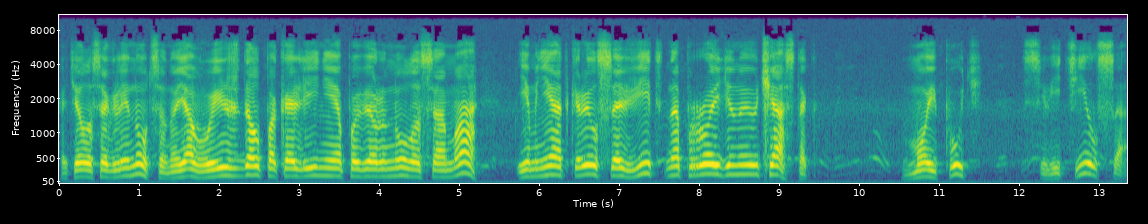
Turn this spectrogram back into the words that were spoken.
Хотелось оглянуться, но я выждал, пока линия повернула сама, и мне открылся вид на пройденный участок. Мой путь светился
